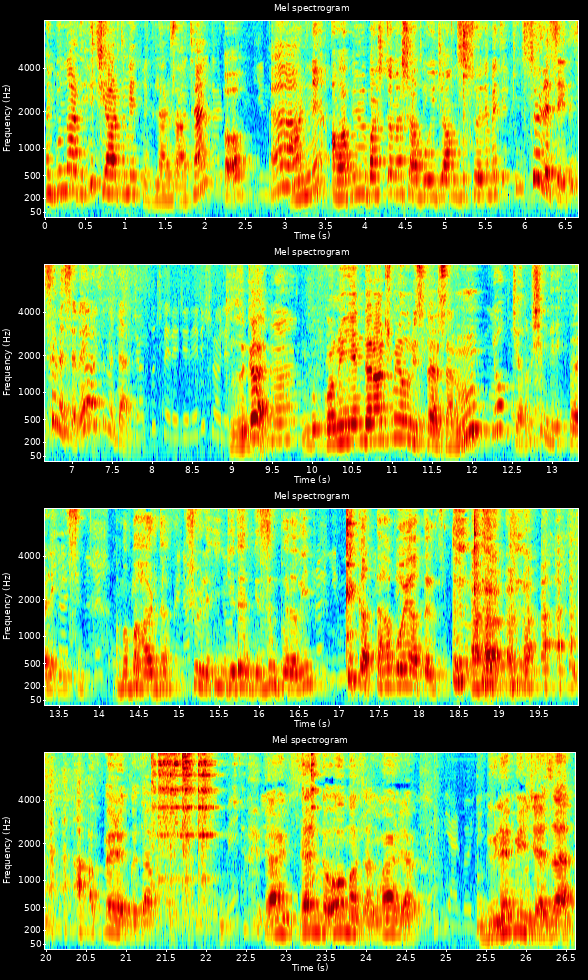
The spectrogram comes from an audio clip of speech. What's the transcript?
Ay bunlar da hiç yardım etmediler zaten. Aa, Ha. anne abimi baştan aşağı boyayacağımızı söylemedin ki. Söyleseydin seve seve yardım ederdim. Sıdıka, bu konuyu yeniden açmayalım istersen. Hı? Yok canım şimdilik böyle iyisin. Ama baharda şöyle inceden bir zımparalayıp bir kat daha boya atarız. Aferin kızım. Yani sen de olmasan var ya gülemeyeceğiz ha.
